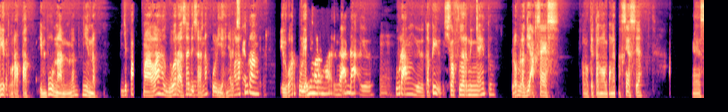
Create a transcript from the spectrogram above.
itu rapat himpunan kan nginep. Di Jepang malah gue rasa di sana kuliahnya malah kurang. ya. Di luar kuliahnya malah nggak ada gitu. Hmm. Kurang gitu. Tapi self learningnya itu belum lagi akses. Kalau kita ngomongin akses ya, akses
